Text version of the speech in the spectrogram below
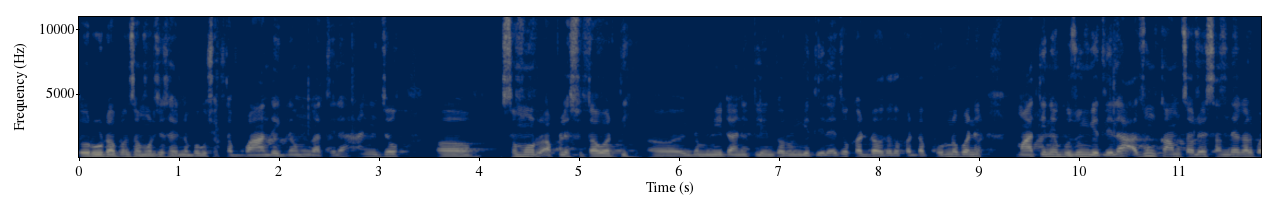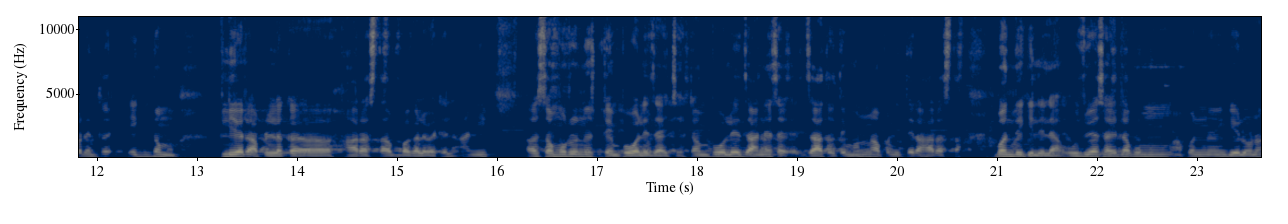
तो रूट आपण समोरच्या साईडनं बघू शकता. बांध एकदम घातलेला आहे आणि जो समोर आपल्या सुतावरती एकदम नीट आणि क्लीन करून घेतलेला आहे. जो खड्डा होता तो खड्डा पूर्णपणे मातीने बुजून घेतलेला आहे. अजून काम चालू आहे. संध्याकाळपर्यंत एकदम क्लिअर आपल्याला क हा रस्ता बघायला भेटेल. आणि समोरूनच टेम्पोवाले जायचे. टेम्पोवाले जाण्यासा जात होते म्हणून आपण इथे हा रस्ता बंद केलेला आहे. उजव्या साईडला पण आपण गेलो ना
